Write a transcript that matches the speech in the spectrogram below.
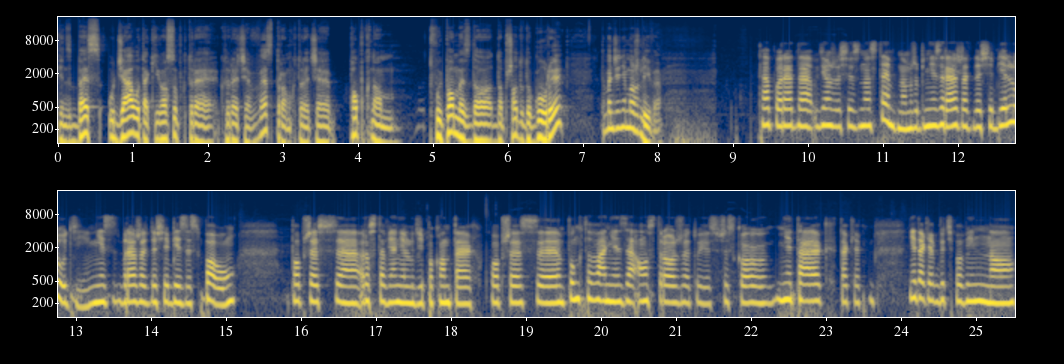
więc bez udziału takich osób, które, które cię wesprą, które cię popchną, twój pomysł do, do przodu, do góry, to będzie niemożliwe. Ta porada wiąże się z następną, żeby nie zrażać do siebie ludzi, nie zrażać do siebie zespołu, poprzez e, rozstawianie ludzi po kątach, poprzez e, punktowanie za ostro, że tu jest wszystko nie tak, tak jak, nie tak jak być powinno,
